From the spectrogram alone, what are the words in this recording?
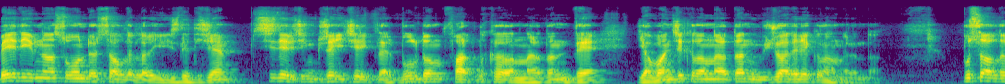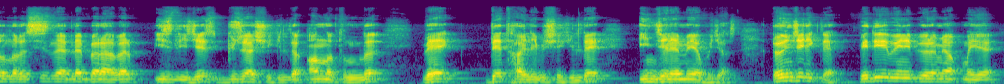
belediye binası 14 saldırıları izleteceğim. Sizler için güzel içerikler buldum. Farklı klanlardan ve yabancı klanlardan, mücadele klanlarından. Bu saldırıları sizlerle beraber izleyeceğiz. Güzel şekilde anlatımlı ve detaylı bir şekilde inceleme yapacağız. Öncelikle videoyu beğenip yorum yapmayı,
